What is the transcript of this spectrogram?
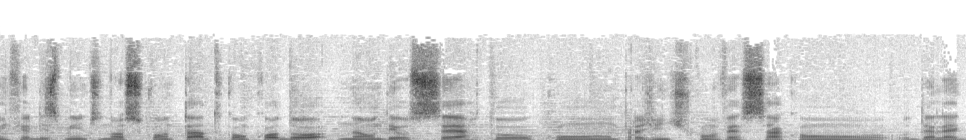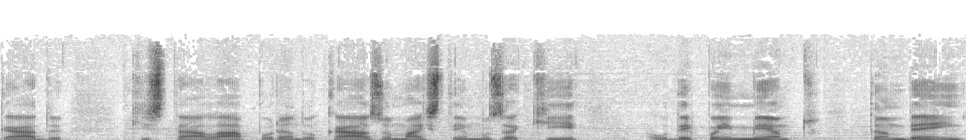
Infelizmente nosso contato com o Codó não deu certo para a gente conversar com o delegado que está lá apurando o caso, mas temos aqui o depoimento também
